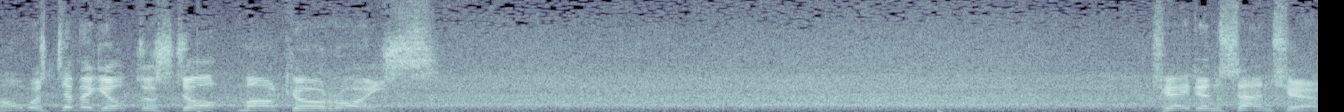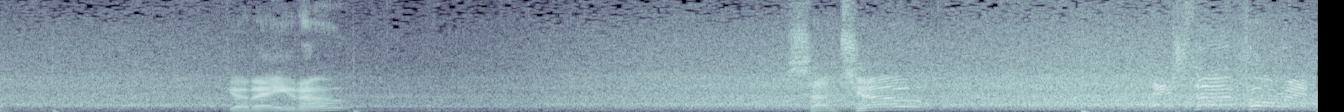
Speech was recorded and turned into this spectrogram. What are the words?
Always difficult to stop Marco Reus. Jadon Sancho. Guerreiro. Sancho. It's there for him.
